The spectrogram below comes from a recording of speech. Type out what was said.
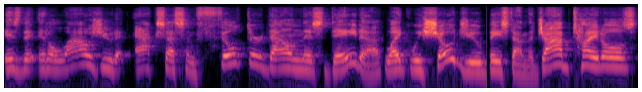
is that it allows you to access and filter down this data, like we showed you, based on the job titles,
